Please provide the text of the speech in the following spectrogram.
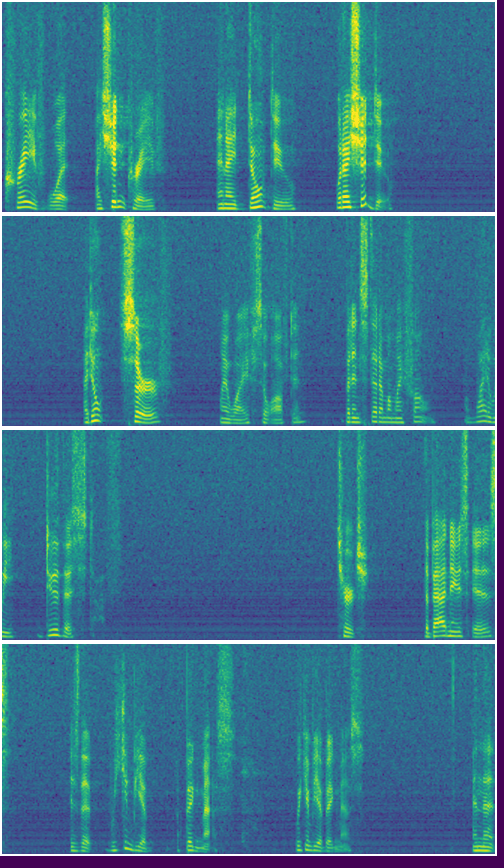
crave what I shouldn't crave, and I don't do what I should do. I don't serve my wife so often, but instead I'm on my phone. Why do we do this stuff? Church, the bad news is is that we can be a big mess. We can be a big mess. And that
